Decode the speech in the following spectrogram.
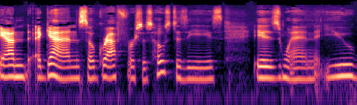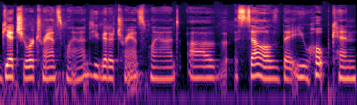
and again, so graft versus host disease is when you get your transplant, you get a transplant of cells that you hope can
